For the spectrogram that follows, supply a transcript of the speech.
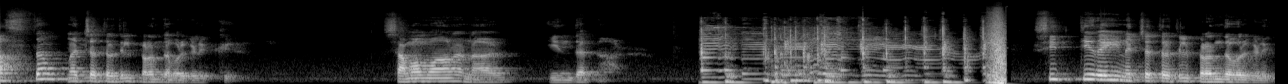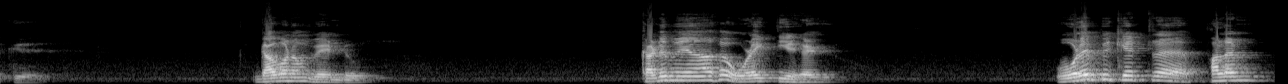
அஸ்தம் நட்சத்திரத்தில் பிறந்தவர்களுக்கு சமமான நாள் இந்த நாள். சித்திரை நட்சத்திரத்தில் பிறந்தவர்களுக்கு கவனம் வேண்டும். கடுமையாக உழைத்தீர்கள். உழைப்புக்கேற்ற பலன்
